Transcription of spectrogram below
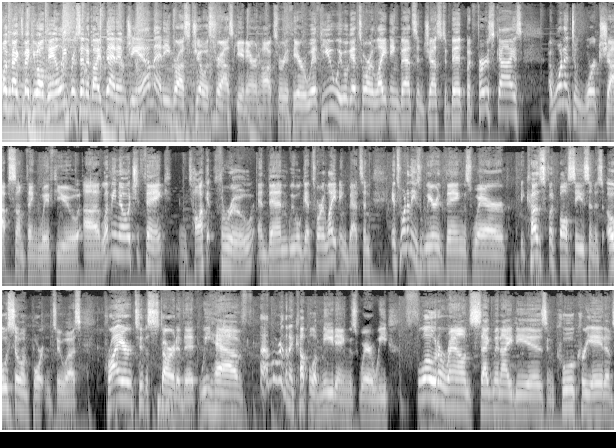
Welcome back to BetQL Daily, presented by BetMGM. Ed Egros, Joe Ostrowski, and Erin Hawksworth here with you. We will get to our lightning bets in just a bit. But first, guys, I wanted to workshop something with you. Uh, let me know what you think and talk it through, and then we will get to our lightning bets. And it's one of these weird things where, because football season is oh so important to us, prior to the start of it, we have uh, more than a couple of meetings where we float around segment ideas and cool creative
